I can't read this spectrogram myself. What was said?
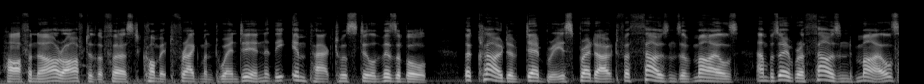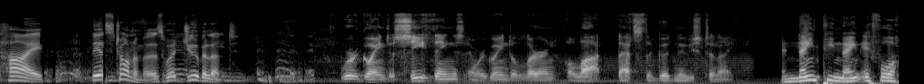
Half an hour after the first comet fragment went in, the impact was still visible. The cloud of debris spread out for thousands of miles and was over a thousand miles high. The astronomers were jubilant we're going to see things and we're going to learn a lot. That's the good news tonight. In 1994,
